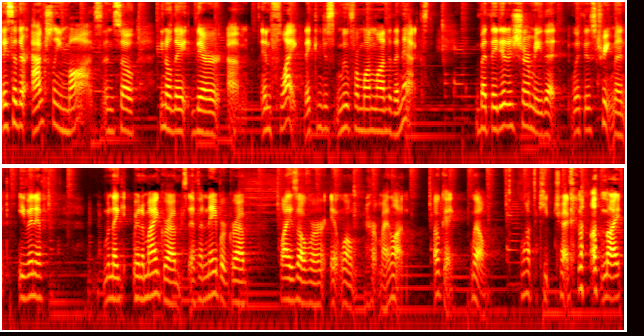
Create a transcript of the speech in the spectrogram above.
They said they're actually moths, and so you know they they're um, in flight. They can just move from one lawn to the next. But they did assure me that with this treatment, even if when they get rid of my grubs, if a neighbor grub flies over, it won't hurt my lawn. Okay, well, we'll have to keep checking on my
